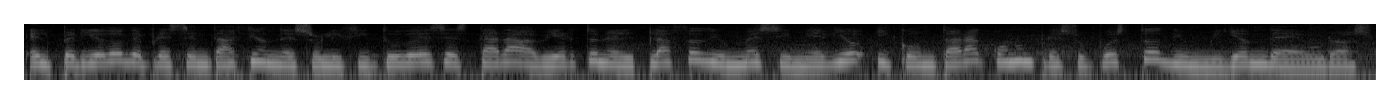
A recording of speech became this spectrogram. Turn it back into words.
El periodo de presentación de solicitudes estará abierto en el plazo de un mes y medio y contará con un presupuesto de un millón de euros.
